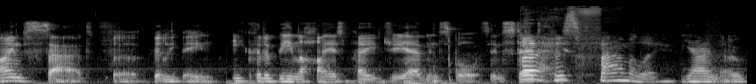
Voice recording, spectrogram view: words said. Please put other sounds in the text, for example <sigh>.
I'm sad for Billy Beane. He could have been the highest paid GM in sports. Instead, But his family. yeah, I know.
